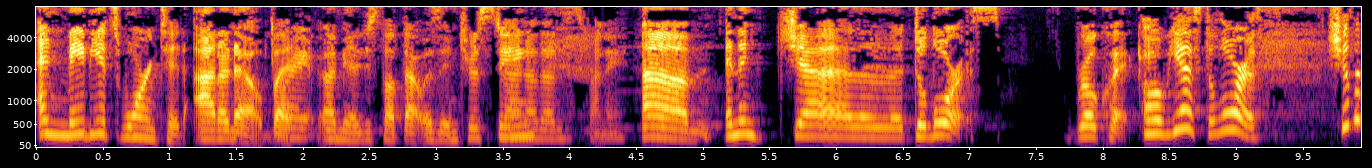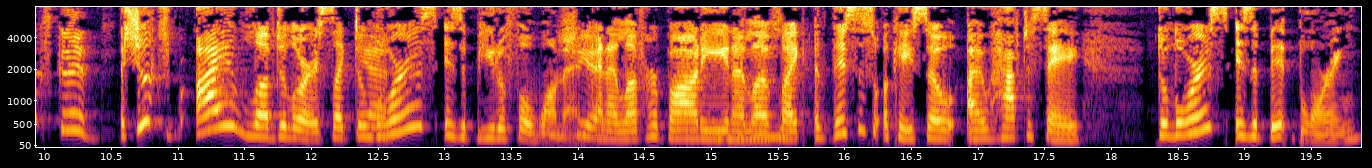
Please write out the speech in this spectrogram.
and maybe it's warranted. I don't know, but Right. I mean, I just thought that was interesting. I know that is funny. Um, and then Je- Dolores, real quick. Oh yes, Dolores. She looks good. She looks. I love Dolores. Like. Dolores is a beautiful woman. Mm-hmm. and I love her body, and I love like this is okay. So I have to say, Dolores is a bit boring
